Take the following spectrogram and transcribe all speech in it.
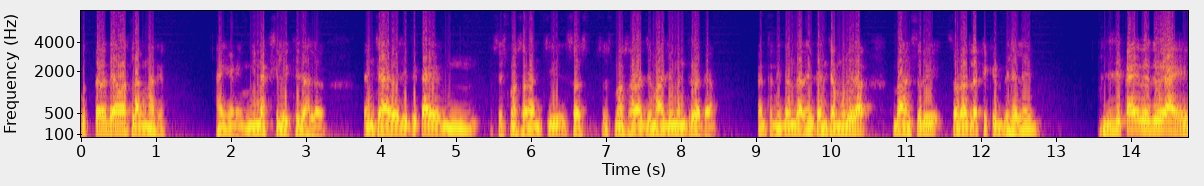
उत्तर द्यावाच लागणार आहे. आहे की नाही? मीनाक्षी लेखी झालं. त्यांच्या ऐवजी ते काय सुषमा स्वरांची स- सुषमा स्वराज जे माजी मंत्री होत्या. त्यांचं निधन झालेलं त्यांच्या मुलीला बांसुरी स्वराजला तिकीट दिलेलं आहे. जे जे काही वेगवेगळे आहे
